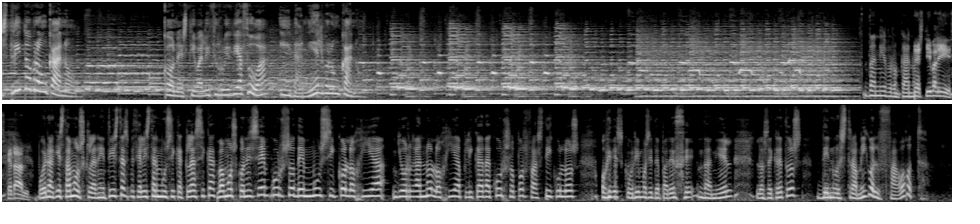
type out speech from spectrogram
Distrito Broncano con Estivaliz Ruiz de Azúa y Daniel Broncano. Daniel Broncano. Estivaliz, ¿qué tal? Bueno, aquí estamos, clarinetista, especialista en música clásica. Vamos con ese curso de musicología y organología aplicada, curso por fascículos. Hoy descubrimos, si te parece, Daniel, los secretos de nuestro amigo el fagot.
